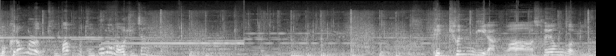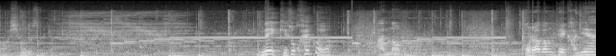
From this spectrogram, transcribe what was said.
뭐 그런 걸로 돈, 뽑, 돈 뽑아 먹을 수 있잖아 백현귀랑 와 서영검이 와 심어졌습니다. 네 계속 할 거예요. 안 나오면. 보라방패 가냐?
